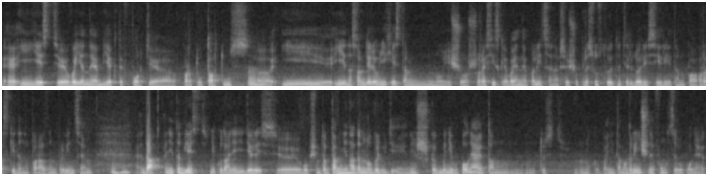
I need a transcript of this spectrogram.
Э, и есть э, военные объекты в порте, в порту Тартус. Uh-huh. И, и на самом деле у них есть там ну, еще российская военная полиция, она все еще присутствует на территории Сирии, там по, раскидана по разным провинциям. Uh-huh. Да, они там есть, никуда они не делись. В общем, там, там не надо много людей, они же как бы не выполняют там, то есть ну, как бы они там ограниченные функции выполняют.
